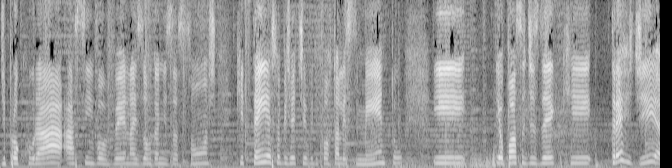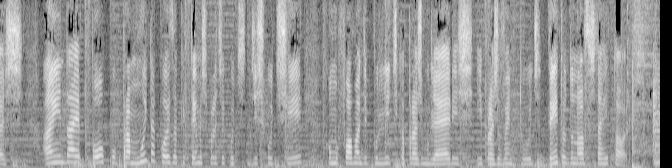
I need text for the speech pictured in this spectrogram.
de procurar a se envolver nas organizações que têm esse objetivo de fortalecimento. E eu posso dizer que três dias ainda é pouco para muita coisa que temos para discutir como forma de política para as mulheres e para a juventude dentro dos nossos territórios.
